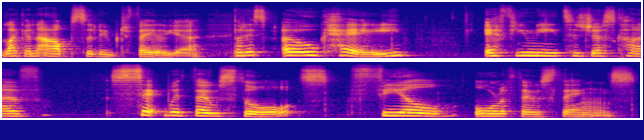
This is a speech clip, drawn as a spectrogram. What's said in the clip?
like an absolute failure. But it's okay if you need to just kind of sit with those thoughts, feel all of those things,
